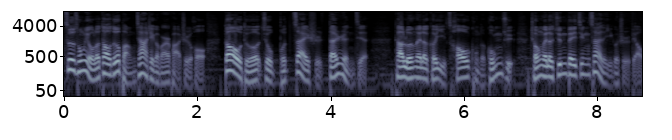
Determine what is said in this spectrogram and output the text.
自从有了道德绑架这个玩法之后，道德就不再是单刃剑，它沦为了可以操控的工具，成为了军备竞赛的一个指标。”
